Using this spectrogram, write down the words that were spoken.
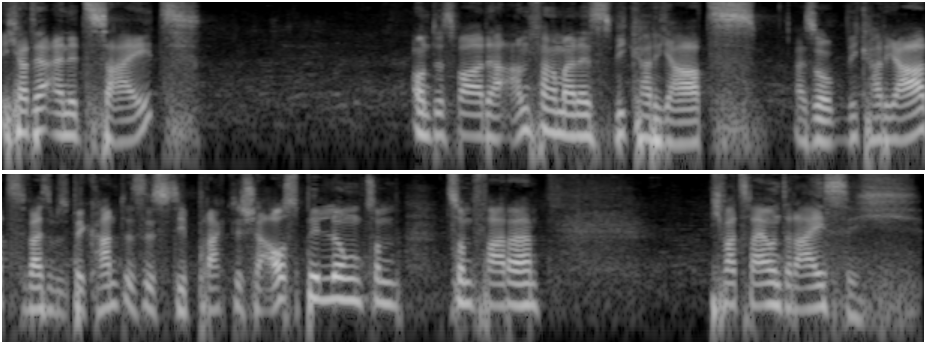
ich hatte eine Zeit, und das war der Anfang meines Vikariats. Also Vikariat, ich weiß nicht, ob es bekannt ist, ist die praktische Ausbildung zum, zum Pfarrer. Ich war 32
